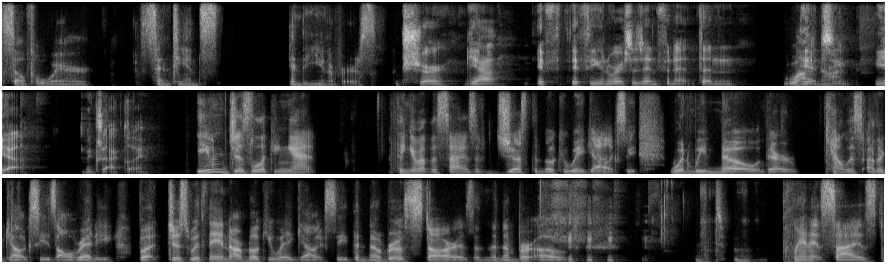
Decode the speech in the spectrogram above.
self aware sentience in the universe. sure yeah if if the universe is infinite then Why not? yeah exactly Even just looking at thinking about the size of just the Milky Way galaxy, when we know there are countless other galaxies already, but just within our Milky Way galaxy, the number of stars and the number of planet sized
